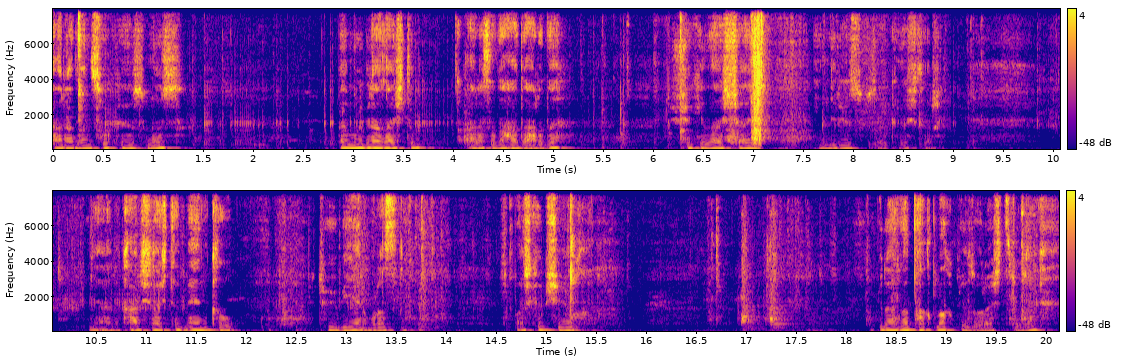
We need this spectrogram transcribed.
aradan sokuyorsunuz. Ben bunu biraz açtım. Arası daha dardı. Şu şekilde aşağıya indiriyorsunuz arkadaşlar. Yani karşılaştığım en kıl tüy bir yer burası. Başka bir şey yok. Biraz da takmak biraz uğraştıracak.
